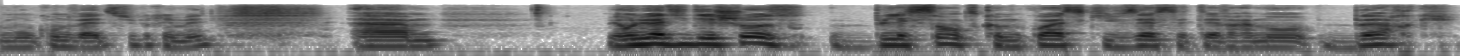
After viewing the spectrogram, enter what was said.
mon compte va être supprimé. Euh, mais on lui a dit des choses blessantes, comme quoi ce qu'il faisait c'était vraiment Burke,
